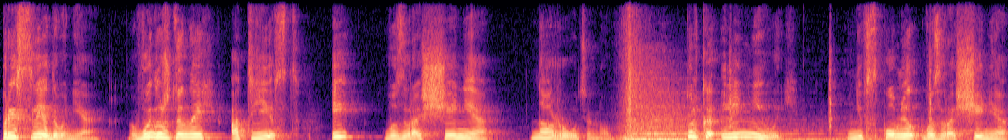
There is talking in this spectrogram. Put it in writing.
преследование, вынужденный отъезд и возвращение на родину. Только ленивый не вспомнил возвращение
